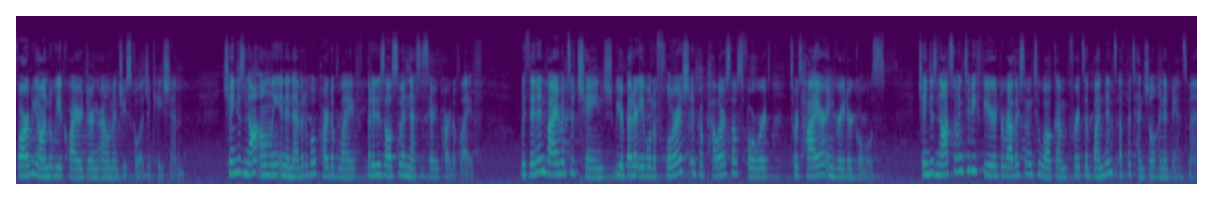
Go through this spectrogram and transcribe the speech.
far beyond what we acquired during our elementary school education. Change is not only an inevitable part of life, but it is also a necessary part of life. Within environments of change, we are better able to flourish and propel ourselves forward towards higher and greater goals. Change is not something to be feared, but rather something to welcome for its abundance of potential and advancement.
